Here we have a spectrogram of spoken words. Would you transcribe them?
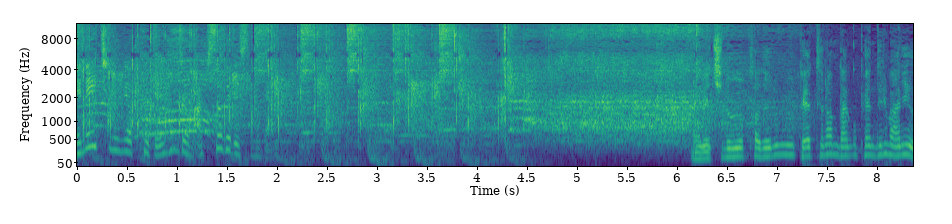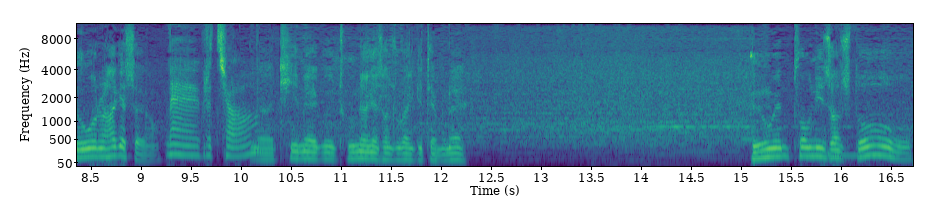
NH농협카드 한 점 앞서게 됐습니다. NH 농협카드는 베트남 당구 팬들이 많이 응원을 하겠어요. 네, 그렇죠. 네, 팀에 그 두 명의 선수가 있기 때문에 응웬 푸엉린 선수도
